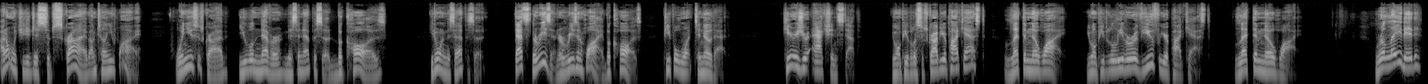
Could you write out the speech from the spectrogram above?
I don't want you to just subscribe. I'm telling you why. When you subscribe, you will never miss an episode because you don't want to miss an episode. That's the reason, or reason why, because people want to know that. Here is your action step. You want people to subscribe to your podcast? Let them know why. You want people to leave a review for your podcast? Let them know why. Related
